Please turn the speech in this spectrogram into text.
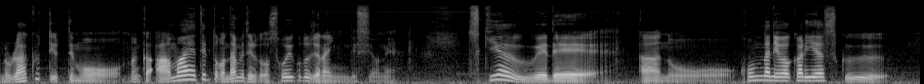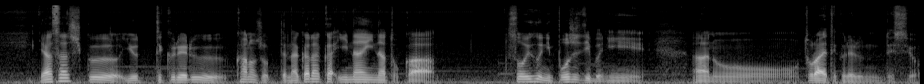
あの楽って言ってもなんか甘えてるとか舐めてるとかそういうことじゃないんですよね付き合う上であのこんなに分かりやすく優しく言ってくれる彼女ってなかなかいないなとかそういうふうにポジティブに、あの捉えてくれるんですよ。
